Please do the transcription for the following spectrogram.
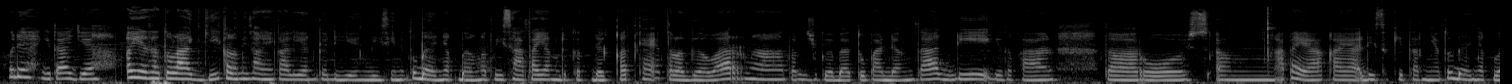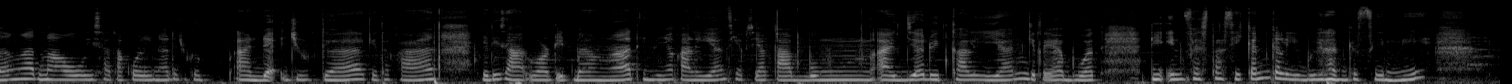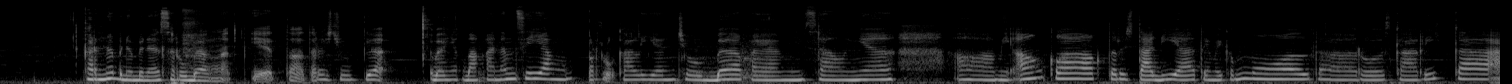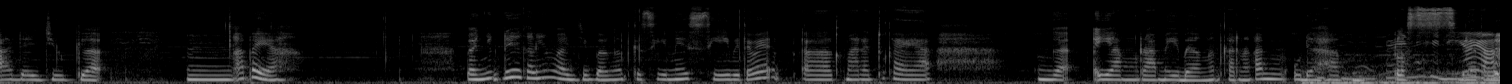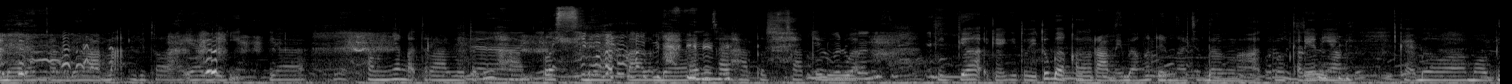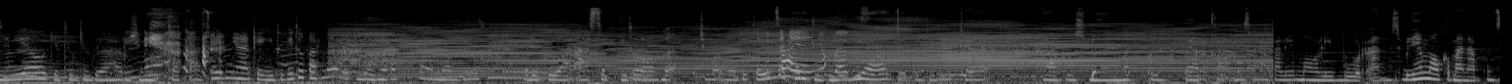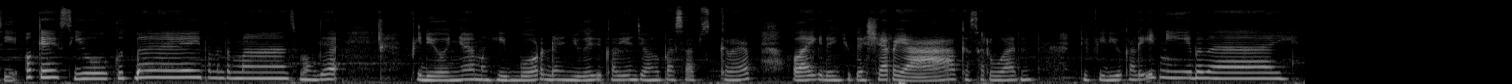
udah gitu aja. Oh ya satu lagi kalau misalnya kalian ke Dieng di sini tuh banyak banget wisata yang deket-deket kayak Telaga Warna terus juga Batu Padang tadi gitu kan. Terus um, apa ya kayak di sekitarnya tuh banyak banget mau wisata kuliner juga ada juga gitu kan. Jadi sangat worth it banget. Intinya kalian siap-siap tabung aja duit kalian gitu ya buat diinvestasikan ke liburan ke sini. Karena bener-bener seru banget gitu. Terus juga banyak makanan sih yang perlu kalian coba. Kayak misalnya uh, mie angklok terus tadi ya tempe kemul terus karika ada juga hmm, apa ya? Banyak deh kalian wajib banget ke sini sih. Btw uh, kemarin tuh kayak nggak yang rame banget karena kan udah H plus berapa ya? lebaran kan udah lama gitu lah ya. Jadi ya ramenya nggak terlalu tapi H plus berapa lebaran misal H plus satu iya, dua tiga kayak gitu itu bakal rame banget dan macet banget. Buat kalian yang kayak bawa mobil gitu juga harus dicek AC-nya kayak gitu gitu karena banyak kayak mobil ada keluar asap gitu loh. Nggak cuma mobil kalian kan juga dia gitu. Jadi kayak harus banget prepare kalau misalnya kalian mau liburan. Sebenarnya mau ke mana pun sih. Oke okay, see you. Goodbye teman-teman. Semoga videonya menghibur dan juga kalian jangan lupa subscribe like dan juga share ya keseruan di video kali ini. Bye bye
